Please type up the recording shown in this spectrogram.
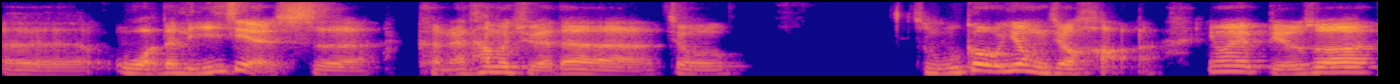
呃，我的理解是可能他们觉得就足够用就好了，因为比如说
